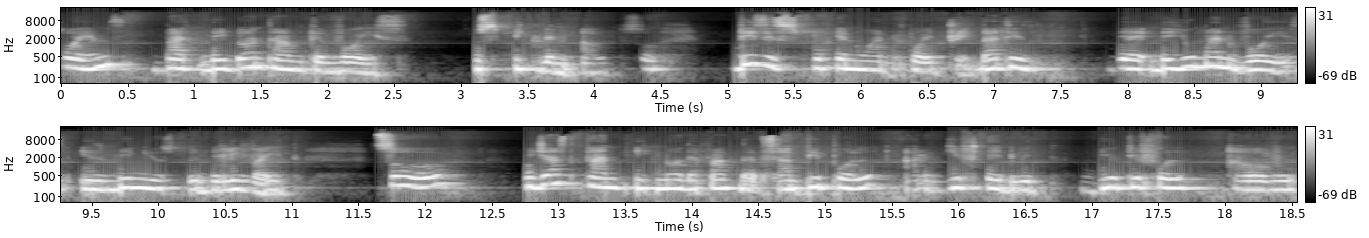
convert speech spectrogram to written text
poems, but they don't have the voice to speak them out. So this is spoken word poetry. That is the, the human voice is being used to deliver it. So we just can't ignore the fact that some people are gifted with beautiful, powerful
